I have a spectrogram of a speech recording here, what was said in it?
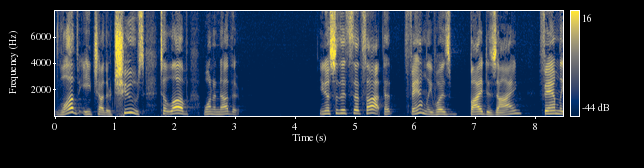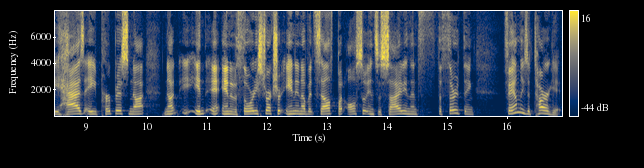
love each other, choose to love one another. You know, so that's the thought that family was by design. Family has a purpose, not, not in, in an authority structure in and of itself, but also in society. And then the third thing, family's a target.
